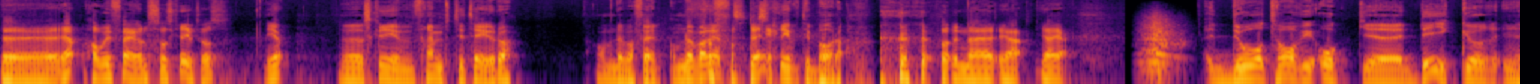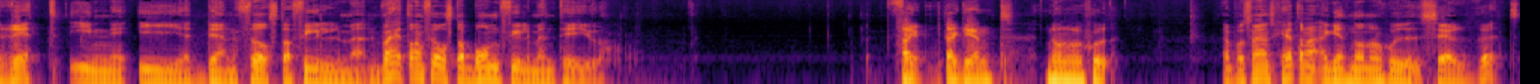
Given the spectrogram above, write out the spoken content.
Eh, ja, har vi fel så skriv till oss. Ja. Eh, Skriv främst till Theo då. Om det var fel. Om det var Varför rätt, det? skriv till båda. Och, nej, ja, ja, ja. Då tar vi och eh, dyker rätt in i den första filmen. Vad heter den första Bond-filmen, Theo? Fe- Ag- Agent 007. Ja, på svenska heter den Agent 007 ser rött,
